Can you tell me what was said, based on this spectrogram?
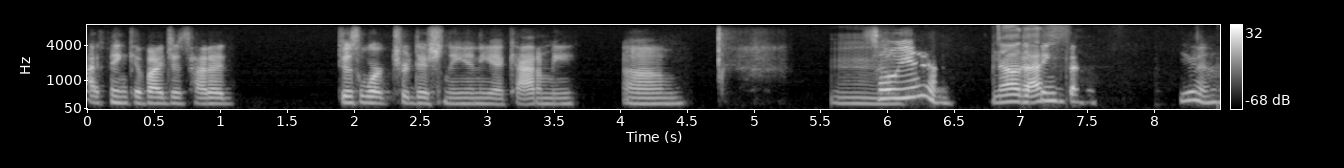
I think if I just had a just worked traditionally in the academy. Um, mm. So yeah, no, that's that, yeah.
